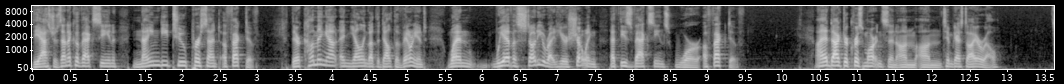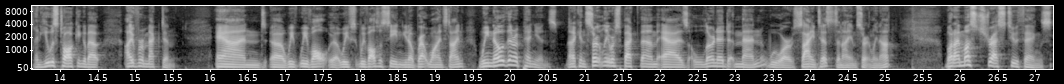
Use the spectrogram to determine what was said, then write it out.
The AstraZeneca vaccine, 92% effective. They're coming out and yelling about the Delta variant when we have a study right here showing that these vaccines were effective. I had Dr. Chris Martenson on, on Timcast IRL, and he was talking about ivermectin. And uh, we've, we've, all, uh, we've, we've also seen, you know, Bret Weinstein. We know their opinions, and I can certainly respect them as learned men who are scientists, and I am certainly not. But I must stress two things.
